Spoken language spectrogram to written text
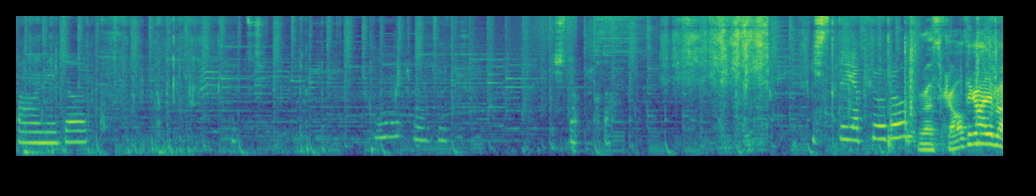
Tane dök. İşte bu kadar. İşte yapıyorum. Burası kaldı galiba.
